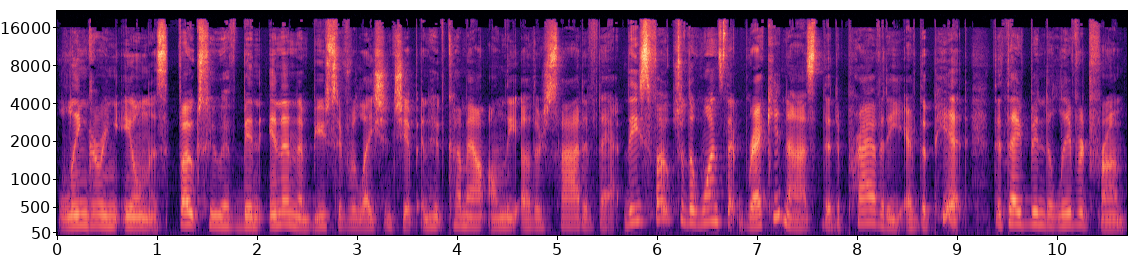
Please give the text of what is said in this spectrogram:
lingering illness. Folks who have been in an abusive relationship and who've come out on the other side of that. These folks are the ones that recognize the depravity of the pit that they've been delivered from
